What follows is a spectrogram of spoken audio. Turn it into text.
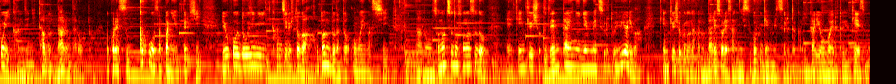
ぽい感じに多分なるんだろうと。これすっごく大雑把に言ってるし両方同時に感じる人がほとんどだと思いますしあのその都度その都度、え研究職全体に幻滅するというよりは研究職の中の誰それさんにすごく幻滅するとか怒りを覚えるというケースも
